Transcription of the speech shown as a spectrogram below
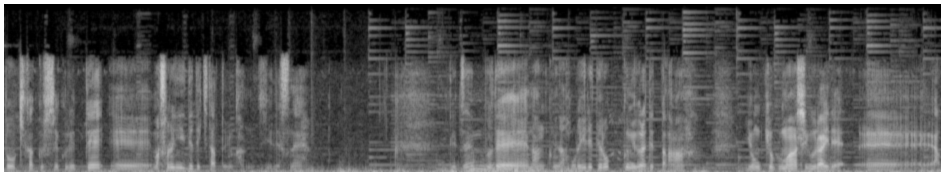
トを企画してくれて、えー、まあ、それに出てきたという感じですね。で、全部で何組だ？俺入れて6組ぐらい出たかな。4曲回しぐらいで、えー、やっ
